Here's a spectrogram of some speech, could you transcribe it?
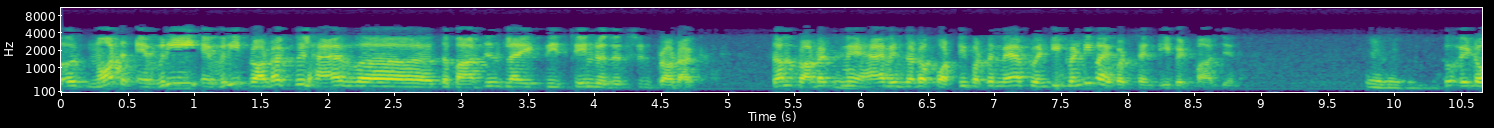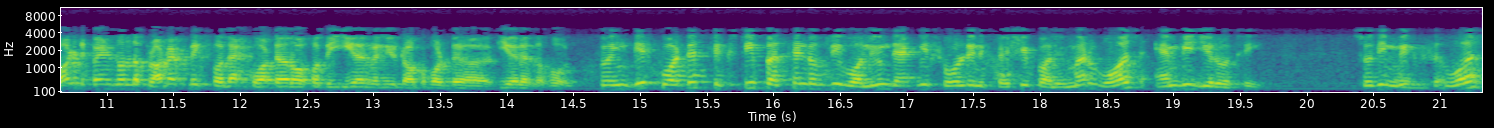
uh, not every every product will have uh, the margins like the stain resistant product. Some products may have instead of 40% may have 20 25% EBIT margin. Mm -hmm. So it all depends on the product mix for that quarter or for the year when you talk about the year as a whole. So in this quarter, 60% of the volume that we sold in specialty polymer was MB03. So the mix was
